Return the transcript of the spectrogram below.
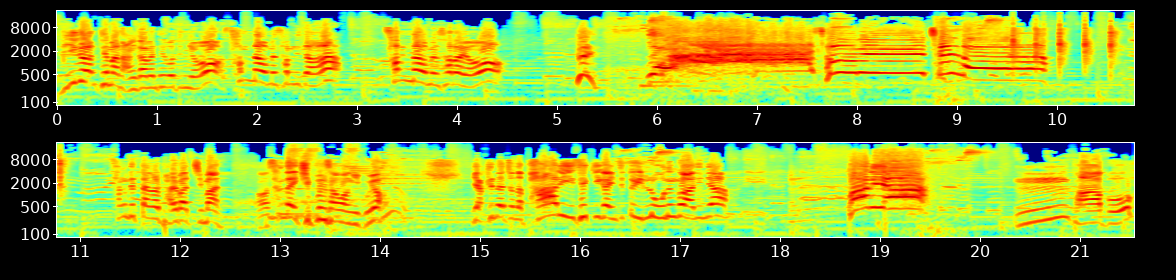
리르한테만 안 가면 되거든요. 3 나오면 삽니다. 3 나오면 살아요. 으이! 우와! 소리 질러! 상대 땅을 밟았지만 어, 상당히 기쁜 상황이고요. 야, 그나저나 바리 이 새끼가 이제 또 일로 오는 거 아니냐? 바리야! 음, 바보.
